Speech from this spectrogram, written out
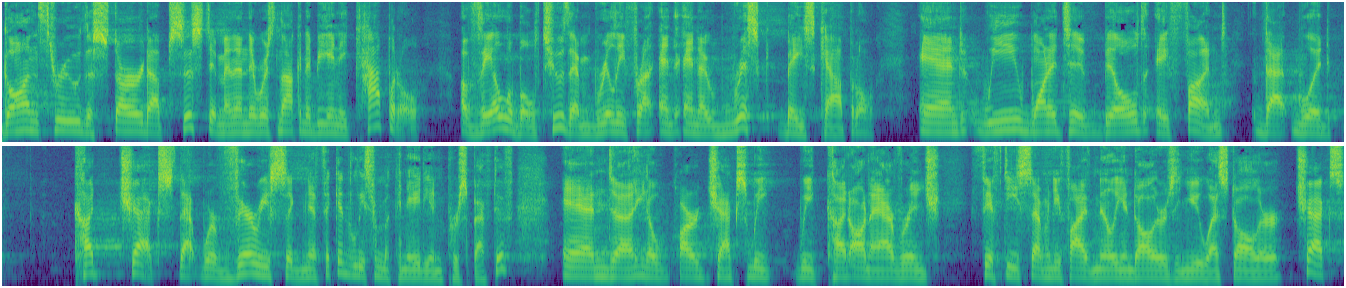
gone through the startup system, and then there was not going to be any capital available to them, really, and, and a risk based capital. And we wanted to build a fund that would cut checks that were very significant, at least from a Canadian perspective. And, uh, you know, our checks, we, we cut on average 50, 75 million dollars in US dollar checks,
